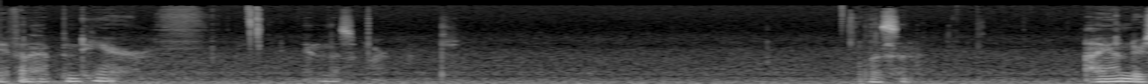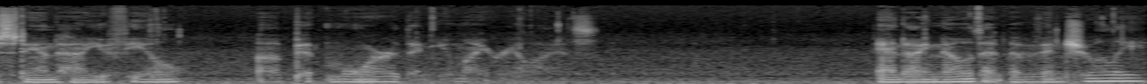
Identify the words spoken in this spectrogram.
if it happened here, in this apartment. Listen, I understand how you feel a bit more than you might realize. And I know that eventually,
